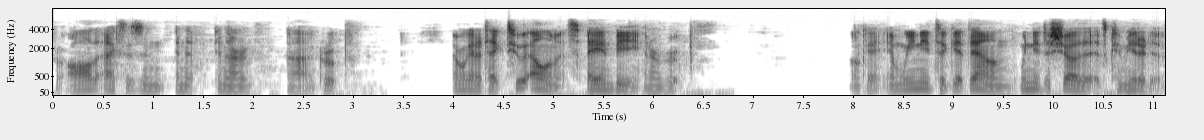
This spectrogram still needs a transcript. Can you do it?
for all the x's in in, in our uh, group. And we're going to take two elements, a and b, in our group. Okay, and we need to get down, we need to show that it's commutative,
